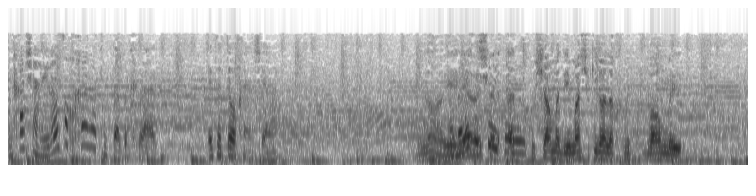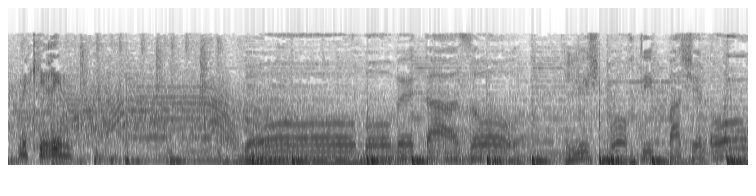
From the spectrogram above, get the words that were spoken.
שיחה שאני לא זוכרת אותה בכלל, את התוכן שלה. לא, אבל הייתה. תחושה מדהימה שכאילו אנחנו כבר מכירים. בוא, בוא ותעזור, לשפוך טיפה של אור.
